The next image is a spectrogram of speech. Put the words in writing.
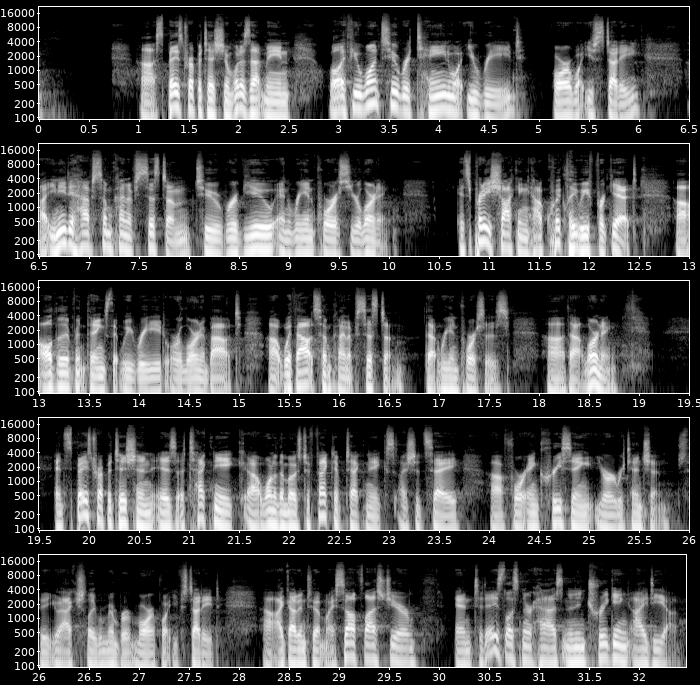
Uh, spaced repetition, what does that mean? Well, if you want to retain what you read or what you study, uh, you need to have some kind of system to review and reinforce your learning. It's pretty shocking how quickly we forget uh, all the different things that we read or learn about uh, without some kind of system that reinforces uh, that learning. And spaced repetition is a technique, uh, one of the most effective techniques, I should say, uh, for increasing your retention so that you actually remember more of what you've studied. Uh, I got into it myself last year, and today's listener has an intriguing idea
